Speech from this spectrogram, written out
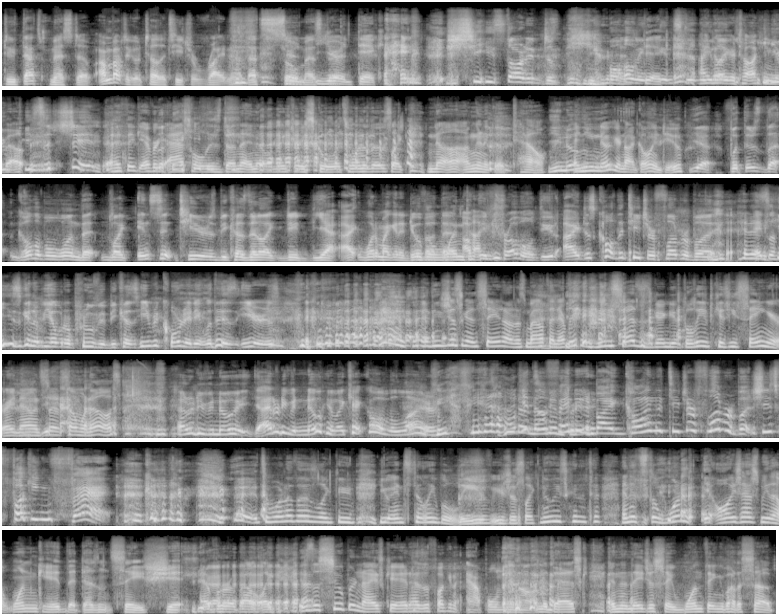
"Dude, that's messed up. I'm about to go tell the teacher right now. That's so You're- messed You're a dick. And she started just You're a bawling dick. instantly. I know what you're talking "You about." Piece of shit. I think every Like- asshole has done that in elementary school. It's one of those like, nah, I'm gonna go tell. You know and the- you know you're not going to. Yeah, but there's that gullible one that like instant tears because they're like, dude, yeah, I what am I gonna do about that? one I'm in trouble, dude. I just called the teacher flubberbutt, And and, the- he's gonna be able to prove it because he recorded it with his ears. and he's just gonna say it out of his mouth, and everything he says is gonna get believed because he's saying it right now instead of someone else. I don't even know. I don't even know him. I can't call him a liar. yeah, I Who don't gets know him. offended pretty- by calling the teacher flubber But She's fucking fat. It's one of those like, dude, you instantly believe. You're just like, no, he's gonna tell. And it's the one. It always has to be that one kid that doesn't say shit ever about like is the super nice kid has a fucking apple man on the desk, and then they just say one thing about a sub.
